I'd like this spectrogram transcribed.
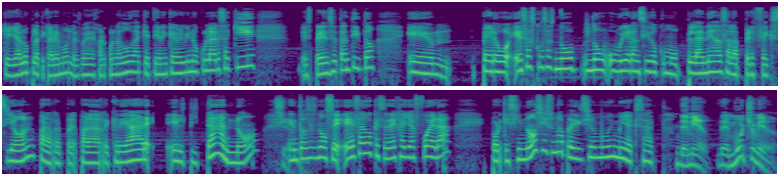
que ya lo platicaremos, les voy a dejar con la duda, que tienen que haber binoculares aquí, espérense tantito. Em, pero esas cosas no, no hubieran sido como planeadas a la perfección para, para recrear el titán, ¿no? Entonces, no sé, es algo que se deja allá afuera, porque si no, sí es una predicción muy, muy exacta. De miedo, de mucho miedo.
